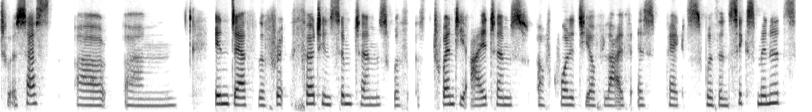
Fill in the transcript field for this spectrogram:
to assess uh, um, in depth the 13 symptoms with 20 items of quality of life aspects within six minutes.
